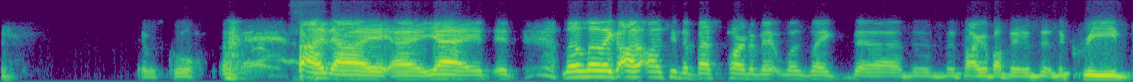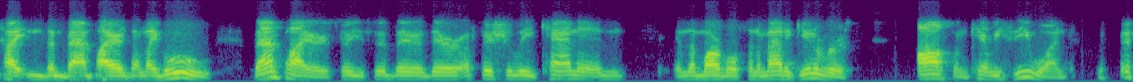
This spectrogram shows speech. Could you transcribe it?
it was cool. I, I, I, yeah, it, it, li- li- like honestly, the best part of it was like the the, the talk about the, the the Kree Titans and vampires. I'm like, ooh, vampires. So you said they're they're officially canon in the Marvel Cinematic Universe. Awesome. Can we see one? and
